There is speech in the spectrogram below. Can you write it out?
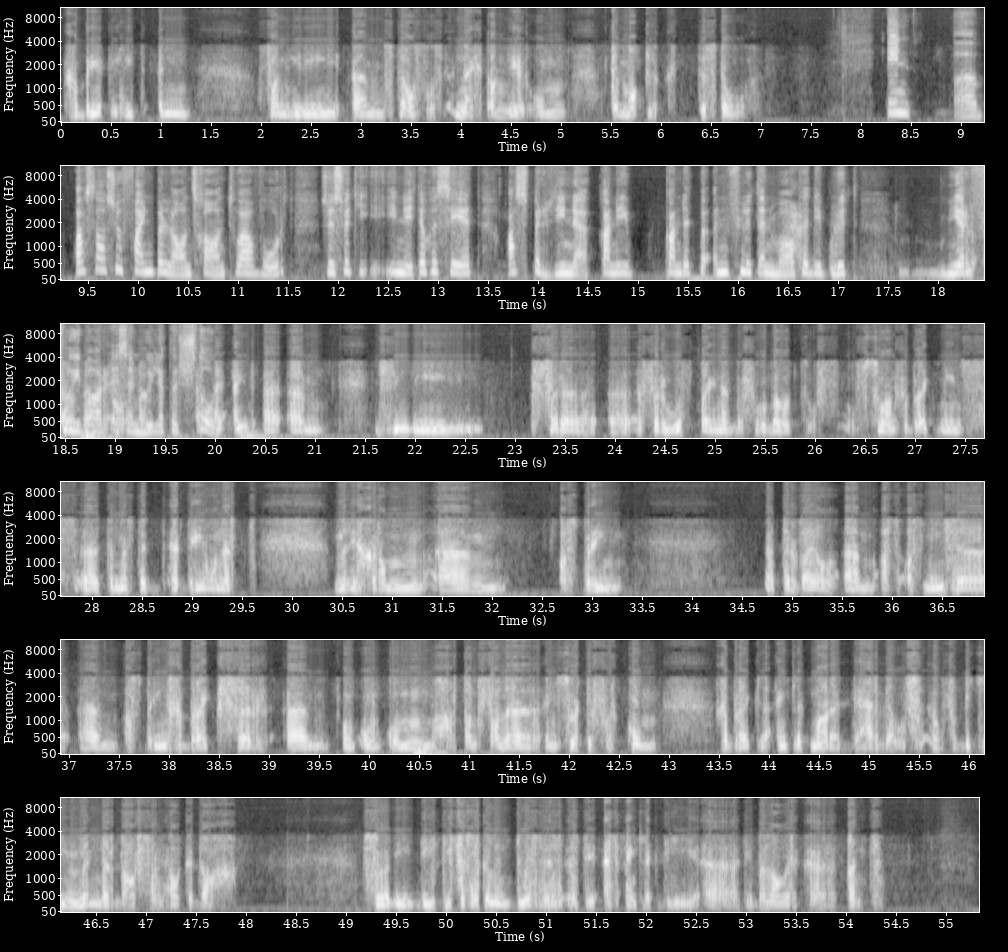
gebreke het in van hierdie ehm um, stelsels neig dan weer om te maklik te stol. En uh, as daar so fyn balans gehandhaaf word, soos wat jy, jy net nou gesê het, aspirine kan die kan dit beïnvloed en maak dat die bloed meer vloeibaar is en moeiliker stol. Ehm um, jy sien die vir 'n uh, vir hoofpynne byvoorbeeld of of so aan gebruik mens uh, ten minste 300 mg ehm um, aspirien. Uh, terwyl ehm um, as as mense ehm um, aspirien gebruik vir ehm um, om om om hartaanvalle en so te voorkom, gebruik hulle eintlik maar 'n derde of of 'n bietjie minder daarvan elke dag. So die die die verskil in dosis is die is eintlik die uh die belangrike punt.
